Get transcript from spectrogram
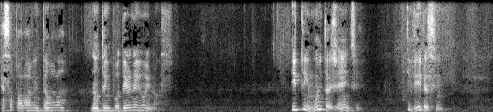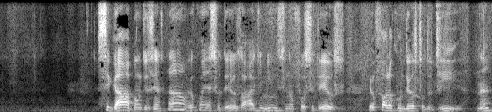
essa palavra então ela não tem poder nenhum em nós. E tem muita gente que vive assim. Se gabam dizendo: Não, eu conheço Deus, ai de mim se não fosse Deus, eu falo com Deus todo dia né?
